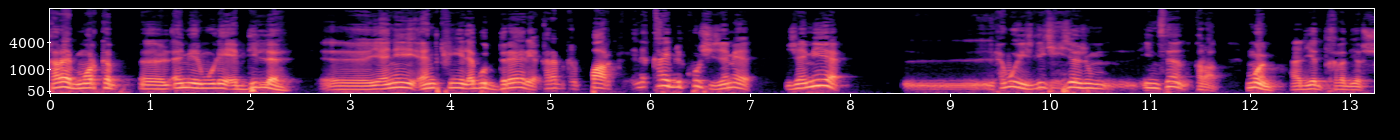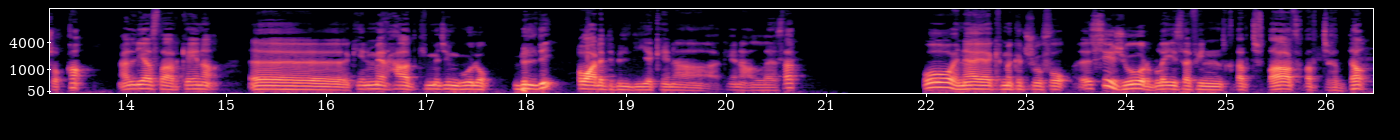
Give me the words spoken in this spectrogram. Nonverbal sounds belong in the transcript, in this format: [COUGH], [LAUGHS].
قريب مركب آه، الأمير مولاي عبد الله. آه، يعني عندك فين يلعبوا الدراري قريب لك ال parc. يعني قريب لك كلشي جميع جميع الحوايج اللي تحتاجهم الانسان قراب. المهم هذه هي الدخلة ديال الشقة. على اليسار كاينة آه كاين مرحاض كما تنقولوا بلدي. طواليت بلدية كاينة كاينة على اليسار. وهنايا كما كتشوفوا séjour بلايصة فين تقدر تفطر تقدر تغدى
